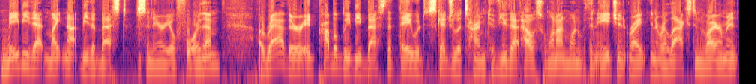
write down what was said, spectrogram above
maybe that might not be the best scenario for them. Uh, rather, it'd probably be best that they would schedule a time to view that house one on one with an agent, right, in a relaxed environment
